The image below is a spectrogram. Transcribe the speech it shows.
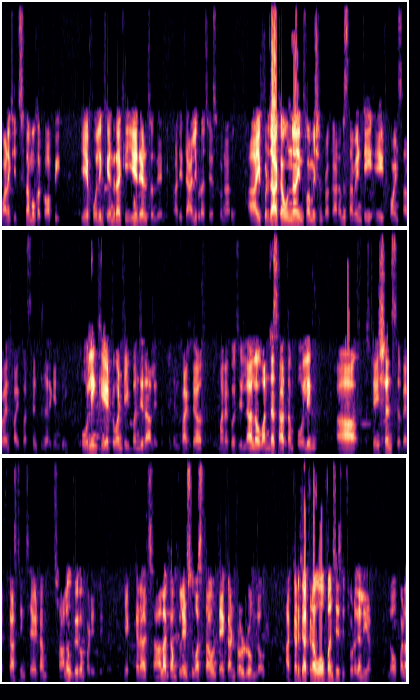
వాళ్ళకి ఇస్తాం ఒక కాపీ. ఏ పోలింగ్ కేంద్రానికి ఏది వెళ్తుంది అని. అది టాలీ కూడా చేసుకున్నారు. ఆ, ఇప్పుడు దాకా ఉన్న ఇన్ఫర్మేషన్ ప్రకారం seventy eight point seven five percent జరిగింది. పోలింగ్కి ఎటువంటి ఇబ్బంది రాలేదు. ఇన్ఫాక్ట్ మనకు జిల్లాలో వంద శాతం పోలింగ్ స్టేషన్స్ వెబ్కాస్టింగ్ చేయటం చాలా ఉపయోగం పడింది. ఎక్కడ చాలా కంప్లైంట్స్ వస్తూ ఉంటే కంట్రోల్ రూమ్లో అక్కడికక్కడ ఓపెన్ చేసి చూడగలిగాం. లోపల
